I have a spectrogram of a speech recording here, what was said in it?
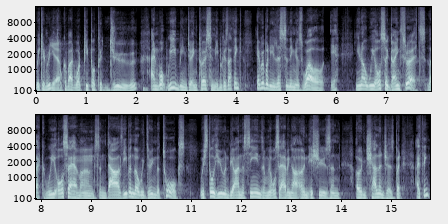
we can really yeah. talk about what people could do and what we've been doing personally, because I think everybody listening as well, eh, you know, we're also going through it. Like we also have mm. ups and downs, even though we're doing the talks, we're still human behind the scenes, and we're also having our own issues and own challenges. But I think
